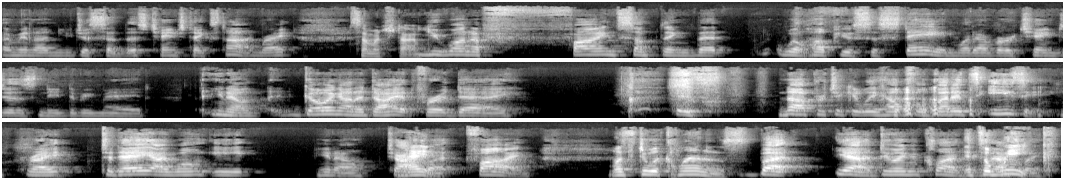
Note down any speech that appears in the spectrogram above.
I mean, and you just said this change takes time, right? so much time You want to find something that will help you sustain whatever changes need to be made. You know, going on a diet for a day is not particularly helpful, but it's easy, right? Today I won't eat, you know, chocolate. Right. Fine. let's do a cleanse But yeah, doing a cleanse. it's exactly. a week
